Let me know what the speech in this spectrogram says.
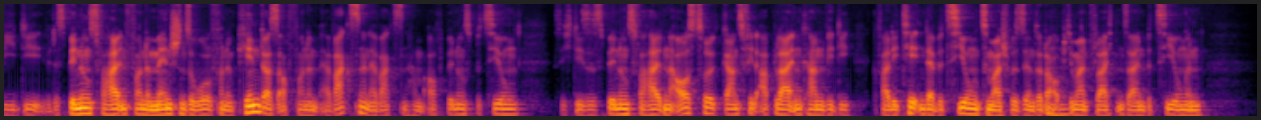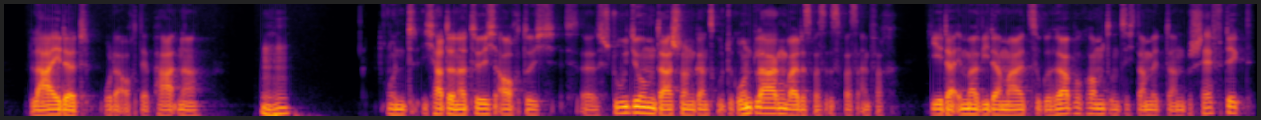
wie die, das Bindungsverhalten von einem Menschen, sowohl von einem Kind als auch von einem Erwachsenen, Erwachsenen haben auch Bindungsbeziehungen, sich dieses Bindungsverhalten ausdrückt, ganz viel ableiten kann, wie die Qualitäten der Beziehung zum Beispiel sind oder mhm. ob jemand vielleicht in seinen Beziehungen leidet oder auch der Partner. Mhm. Und ich hatte natürlich auch durch äh, Studium da schon ganz gute Grundlagen, weil das was ist, was einfach jeder immer wieder mal zu Gehör bekommt und sich damit dann beschäftigt.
